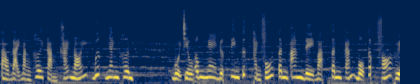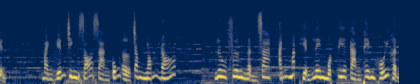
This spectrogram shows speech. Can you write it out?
Tào Đại Bằng hơi cảm khái nói bước nhanh hơn. Buổi chiều ông nghe được tin tức thành phố Tân An đề bạt tân cán bộ cấp phó huyện. Bành Viễn Trinh rõ ràng cũng ở trong nhóm đó. Lưu Phương ngẩn ra, ánh mắt hiện lên một tia càng thêm hối hận.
